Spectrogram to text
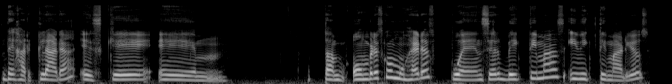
dejar clara es que em, hombres como mujeres pueden ser víctimas y victimarios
